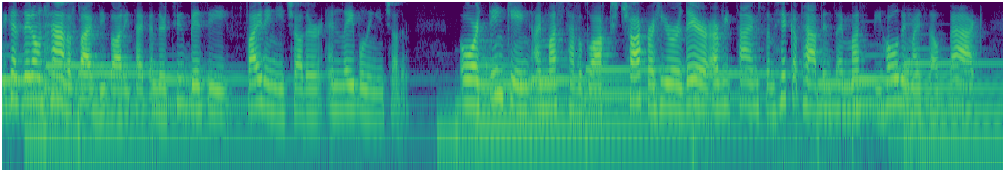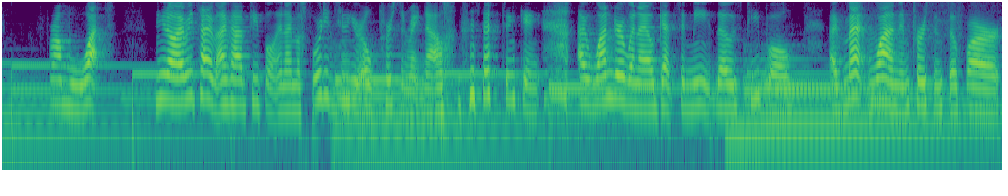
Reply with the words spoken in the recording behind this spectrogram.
because they don't have a 5D body type and they're too busy fighting each other and labeling each other or thinking I must have a blocked chakra here or there every time some hiccup happens I must be holding myself back from what you know, every time I've had people, and I'm a 42 year old person right now, thinking, I wonder when I'll get to meet those people. I've met one in person so far,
